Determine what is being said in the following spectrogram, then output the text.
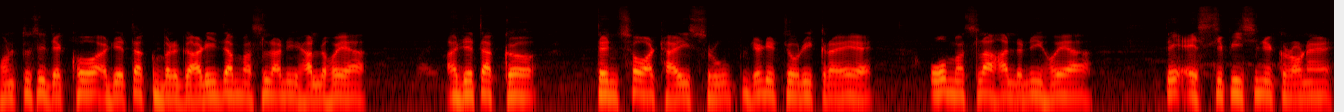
ਹੁਣ ਤੁਸੀਂ ਦੇਖੋ, ਅਜੇ ਤੱਕ ਬਰਗਾੜੀ ਦਾ ਮਸਲਾ ਨਹੀਂ ਹੱਲ ਹੋਇਆ। ਅਜੇ ਤੱਕ 328 ਸਰੂਪ ਜਿਹੜੇ ਚੋਰੀ ਕਰਾਏ ਹੈ ਉਹ ਮਸਲਾ ਹੱਲ ਨਹੀਂ ਹੋਇਆ ਤੇ ਐਸਜੀਪੀਸੀ ਨੇ ਕਰਾਉਣਾ ਹੈ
